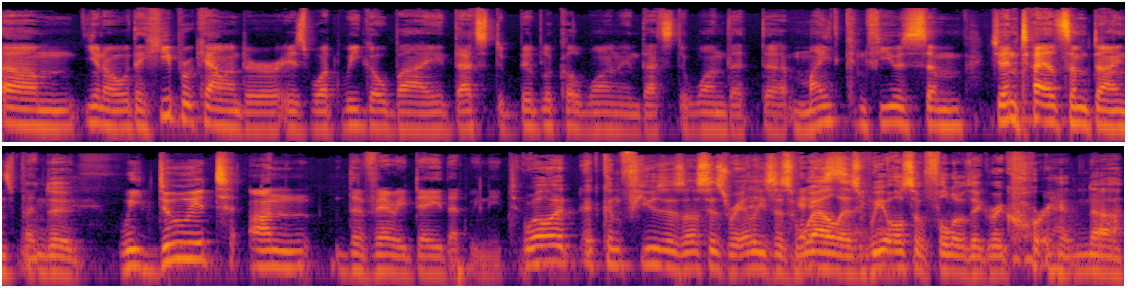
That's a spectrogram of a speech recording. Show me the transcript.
um, you know, the Hebrew calendar is what we go by. That's the biblical one, and that's the one that uh, might confuse some Gentiles sometimes. But indeed. we do it on the very day that we need to. Well, it, it confuses us Israelis as well as we also follow the Gregorian uh,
